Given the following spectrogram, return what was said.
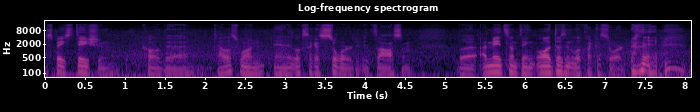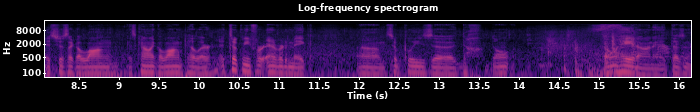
space station called uh, Talos 1, and it looks like a sword. It's awesome. But I made something, well, it doesn't look like a sword. it's just like a long, it's kind of like a long pillar. It took me forever to make. Um, so please don't don't hate on it. It doesn't.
